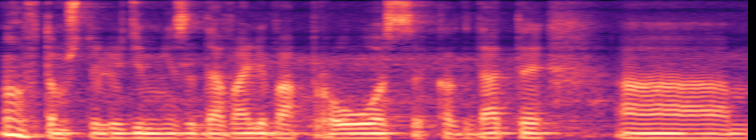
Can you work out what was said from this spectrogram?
Ну, в том, что люди мне задавали вопросы, когда ты э,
